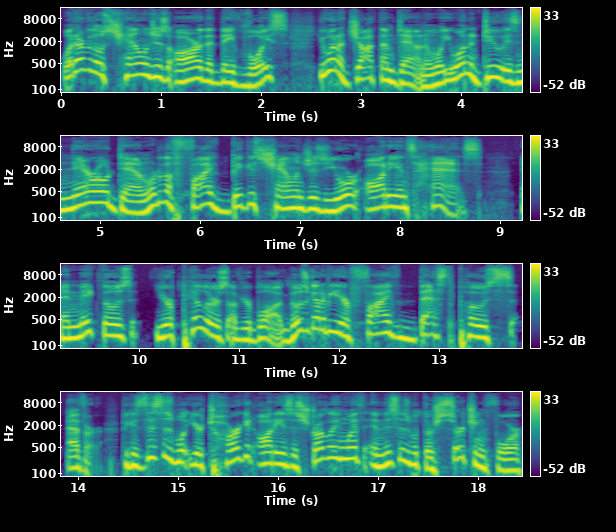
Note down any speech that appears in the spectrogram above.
Whatever those challenges are that they voice, you want to jot them down. And what you want to do is narrow down what are the five biggest challenges your audience has and make those your pillars of your blog. Those got to be your five best posts ever because this is what your target audience is struggling with and this is what they're searching for.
